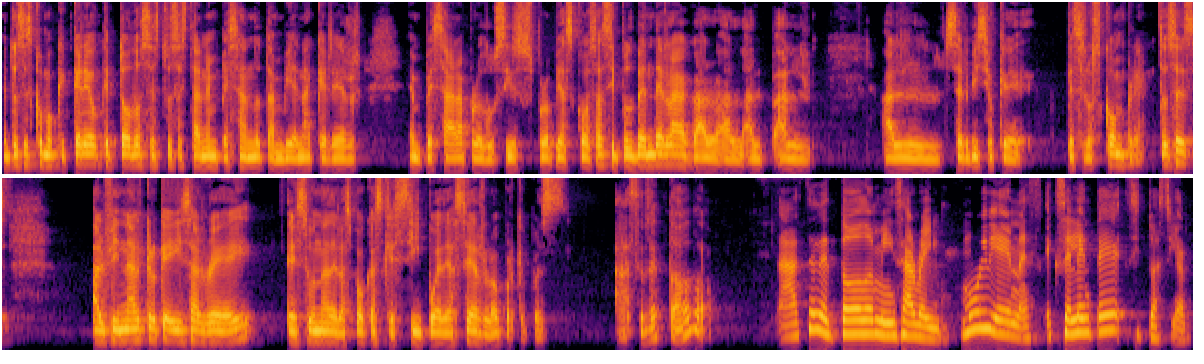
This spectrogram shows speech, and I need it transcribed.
Entonces como que creo que todos estos están empezando también a querer empezar a producir sus propias cosas y pues venderla al, al, al, al, servicio que, que se los compre. Entonces, al final creo que Issa Rae es una de las pocas que sí puede hacerlo porque pues hace de todo. Hace de todo Misa Ray. Muy bien, es excelente situación.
